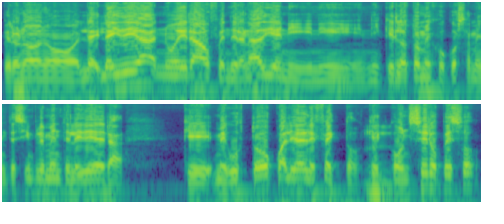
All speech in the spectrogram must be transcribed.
Pero no, no, la, idea no era ofender a nadie ni, ni, ni, que lo tomen jocosamente, simplemente la idea era que me gustó cuál era el efecto, que mm. con cero peso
